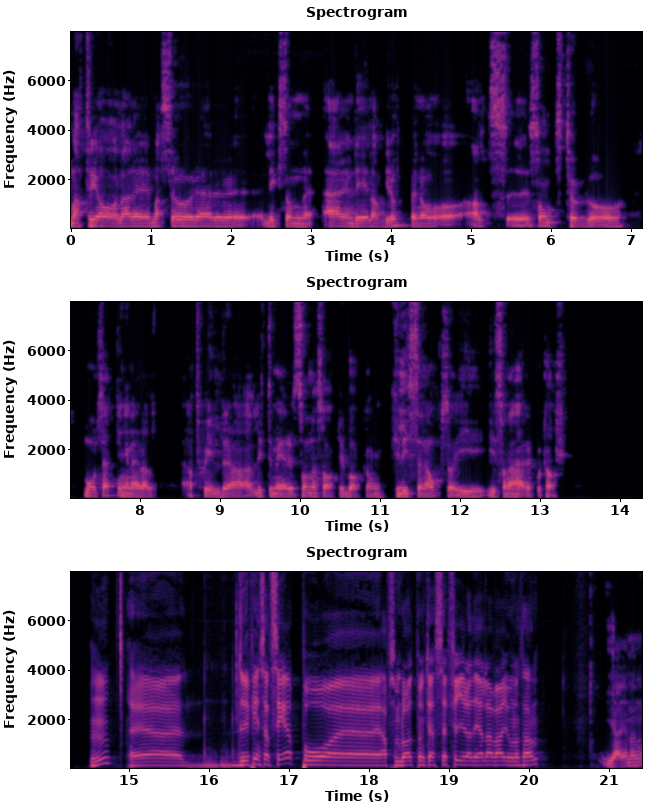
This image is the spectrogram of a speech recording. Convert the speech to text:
materialare, massörer liksom är en del av gruppen och, allt sånt tugg. Och målsättningen är väl att skildra lite mer sådana saker bakom kulisserna också i, i sådana här reportage. Mm. Eh, det finns att se på eh, aftonbladet.se. Fyra delar, va, Jonathan? Jajamän.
